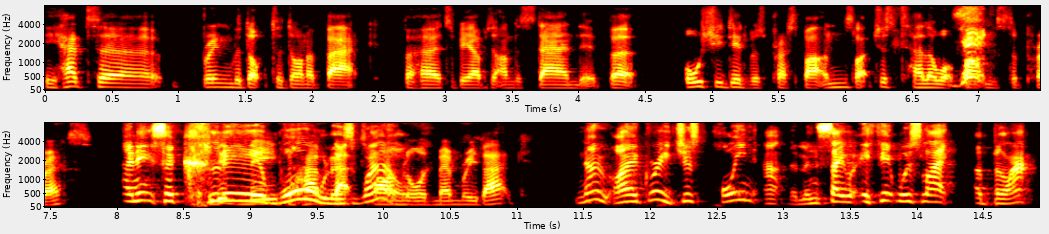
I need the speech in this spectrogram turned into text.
he had to bring the Dr. Donna back for her to be able to understand it, but all she did was press buttons, like just tell her what Yeah. buttons to press. And it's a clear wall as well. Time Lord memory back. No, I agree. Just point at them and say if it was like a black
